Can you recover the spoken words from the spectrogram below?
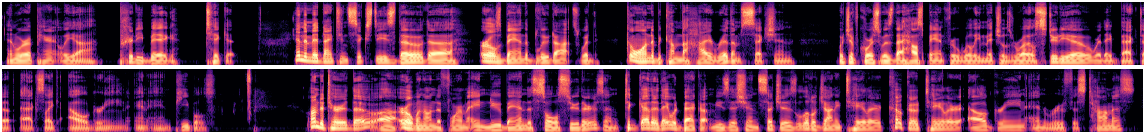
and were apparently a pretty big ticket. In the mid 1960s, though, the Earl's band, the Blue Dots, would go on to become the Hi Rhythm section, which of course was the house band for Willie Mitchell's Royal Studio, where they backed up acts like Al Green and Ann Peebles. Undeterred, though, uh, Earl went on to form a new band, the Soul Soothers, and together they would back up musicians such as Little Johnny Taylor, Koko Taylor, Al Green, and Rufus Thomas.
